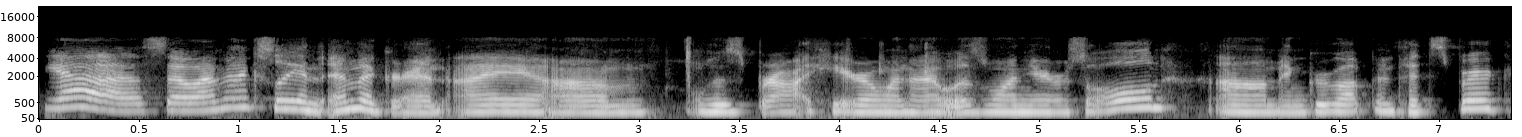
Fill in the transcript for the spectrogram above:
Yeah, so I'm actually an immigrant. I um, was brought here when I was one years old um, and grew up in Pittsburgh.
